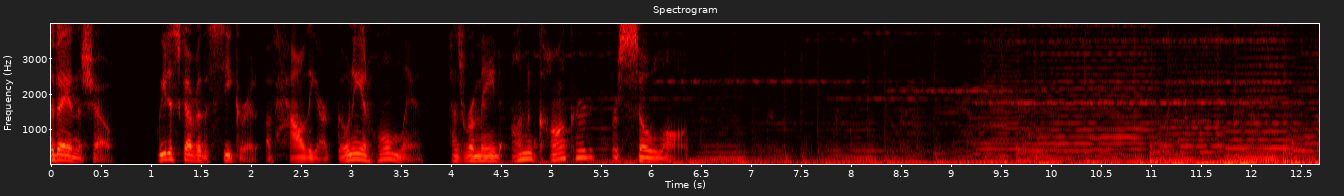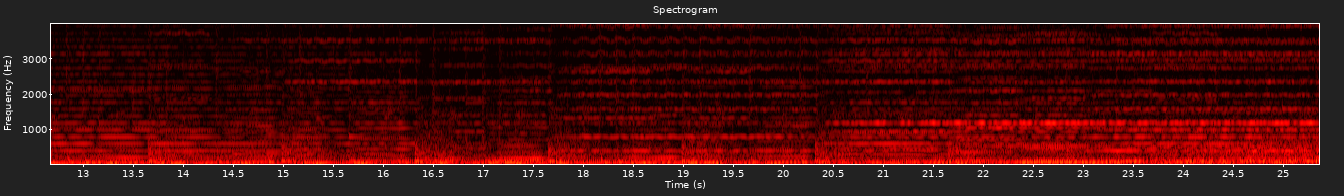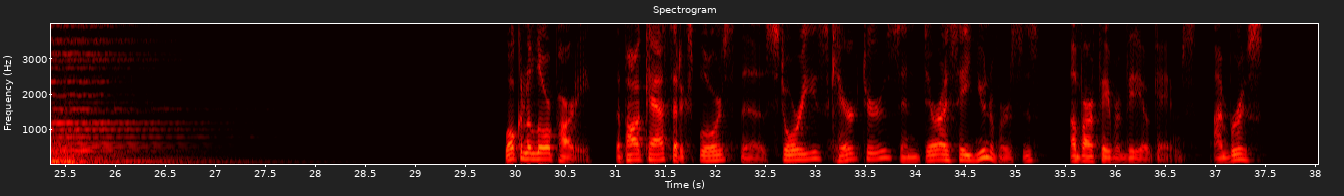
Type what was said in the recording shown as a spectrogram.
Today in the show, we discover the secret of how the Argonian homeland has remained unconquered for so long. Welcome to Lore Party, the podcast that explores the stories, characters, and dare I say universes of our favorite video games. I'm Bruce.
